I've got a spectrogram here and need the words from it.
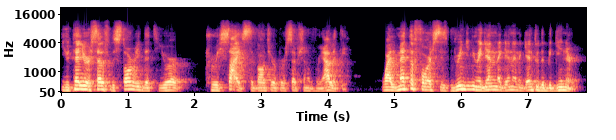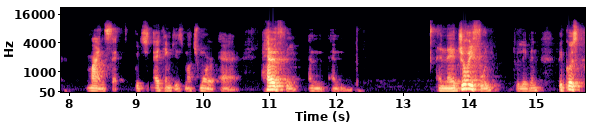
you tell yourself the story that you're precise about your perception of reality, while metaphors is bringing you again and again and again to the beginner mindset, which I think is much more uh, healthy and and and uh, joyful to live in. Because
